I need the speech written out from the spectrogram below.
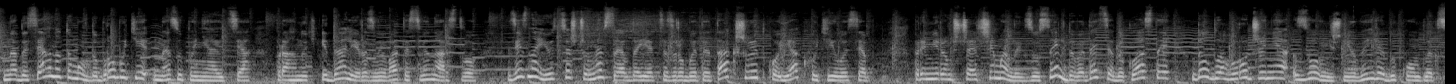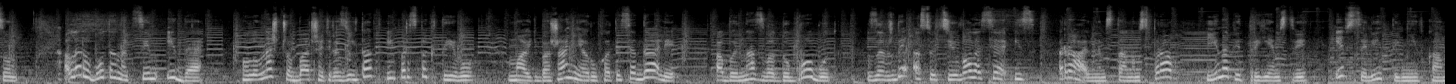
На досягнутому в добробуті не зупиняються, прагнуть і далі розвивати свинарство. Зізнаються, що не все вдається зробити так швидко, як хотілося б. Приміром, ще чималих зусиль доведеться докласти до облагородження зовнішнього вигляду комплексу. Але робота над цим іде. Головне, що бачать результат і перспективу, мають бажання рухатися далі, аби назва добробут завжди асоціювалася із реальним станом справ і на підприємстві, і в селі Тинівка.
